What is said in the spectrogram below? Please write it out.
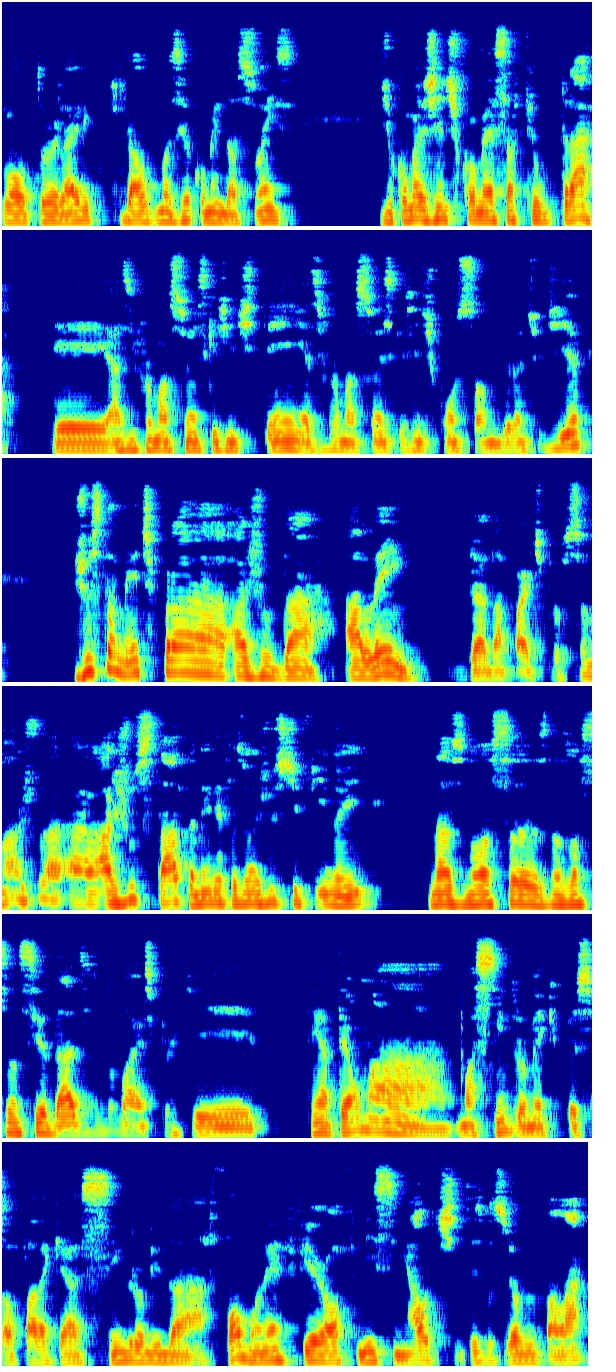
O autor lá ele dá algumas recomendações de como a gente começa a filtrar é, as informações que a gente tem, as informações que a gente consome durante o dia, justamente para ajudar, além da, da parte profissional, a, ajustar também, né, fazer um ajuste fino aí nas nossas, nas nossas ansiedades e tudo mais, porque tem até uma, uma síndrome que o pessoal fala que é a síndrome da FOMO, né? Fear of Missing Out, não sei se você já ouviu falar,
